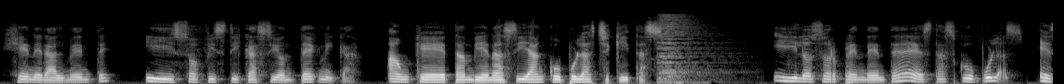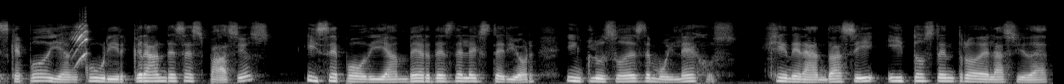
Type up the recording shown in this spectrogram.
generalmente y sofisticación técnica, aunque también hacían cúpulas chiquitas. Y lo sorprendente de estas cúpulas es que podían cubrir grandes espacios y se podían ver desde el exterior incluso desde muy lejos, generando así hitos dentro de la ciudad.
